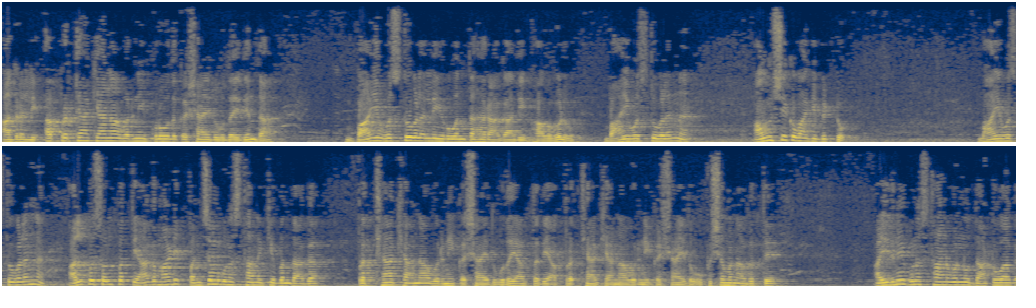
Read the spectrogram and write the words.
ಅದರಲ್ಲಿ ಅಪ್ರತ್ಯಾಖ್ಯಾನ ವರ್ಣಿ ಕ್ರೋಧ ಕಷಾಯದ ಉದಯದಿಂದ ಬಾಹ್ಯ ವಸ್ತುಗಳಲ್ಲಿ ಇರುವಂತಹ ರಾಗಾದಿ ಭಾವಗಳು ಬಾಹ್ಯ ವಸ್ತುಗಳನ್ನು ಆಂಶಿಕವಾಗಿ ಬಿಟ್ಟು ಬಾಹ್ಯ ವಸ್ತುಗಳನ್ನು ಅಲ್ಪ ಸ್ವಲ್ಪ ತ್ಯಾಗ ಮಾಡಿ ಪಂಚಮ ಗುಣಸ್ಥಾನಕ್ಕೆ ಬಂದಾಗ ಪ್ರತ್ಯಾಖ್ಯಾನಾವರ್ಣಿ ಕಷಾಯದ ಉದಯ ಆಗ್ತದೆ. ಅಪ್ರತ್ಯಾಖ್ಯಾನಾವರ್ಣಿ ಕಷಾಯದ ಉಪಶಮನ ಆಗುತ್ತೆ ಐದನೇ ಗುಣಸ್ಥಾನವನ್ನು ದಾಟುವಾಗ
